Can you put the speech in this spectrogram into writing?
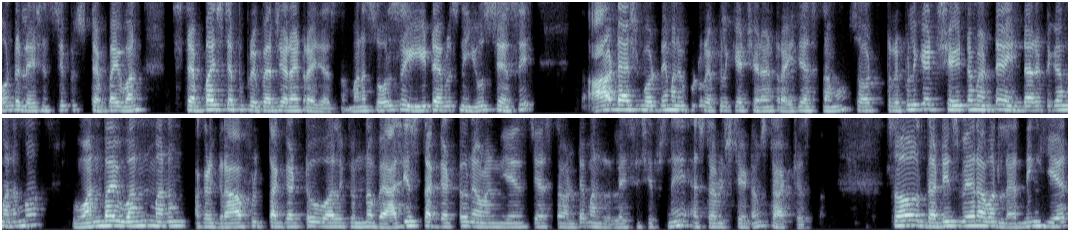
own relationship step by one step by step prepare చేయడానికి ట్రై చేస్తాం. మన సోర్స్ ఈ టేబుల్స్ని యూస్ చేసి ఆ డాష్ బోర్డ్ని మనం ఇప్పుడు రెప్లికేట్ చేయడానికి ట్రై చేస్తాము. సో ట్రిప్లికేట్ చేయటం అంటే ఇండైరెక్ట్గా మనము వన్ బై వన్ మనం అక్కడ గ్రాఫ్ తగ్గట్టు వాళ్ళకి ఉన్న వాల్యూస్ తగ్గట్టు మనం ఏం చేస్తామంటే మన రిలేషన్షిప్స్ని ఎస్టాబ్లిష్ చేయడం స్టార్ట్ చేస్తాం. So that is where our learning here.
